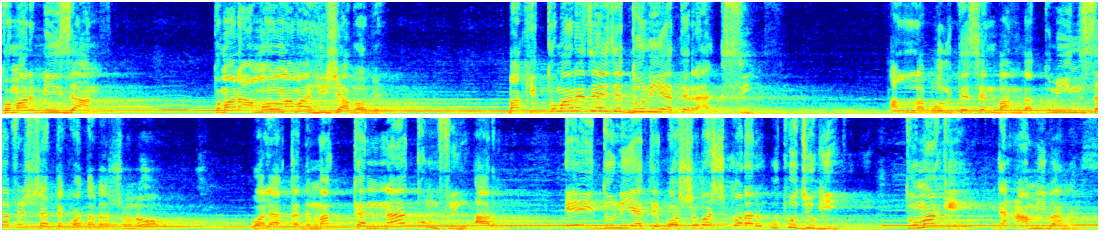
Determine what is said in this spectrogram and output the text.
তোমার মিজান, তোমার আমল নামা হিসাব হবে। বাকি তোমারে যে এই যে দুনিয়াতে রাখছি, আল্লাহ বলতেছেন, বান্দা, তুমি ইনসাফের সাথে কথাটা শোনো। ওয়ালাকাদ মাক্কান্নাকুম কুমফিল আরদ। এই দুনিয়াতে বসবাস করার উপযোগী তোমাকে এটা আমি বানাইছি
